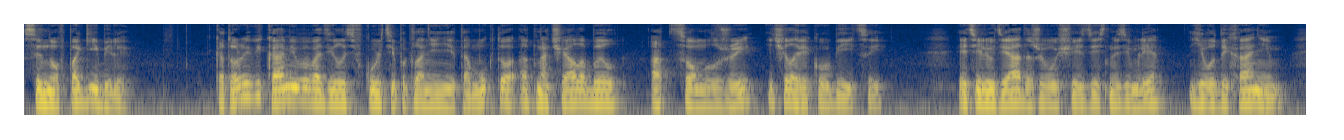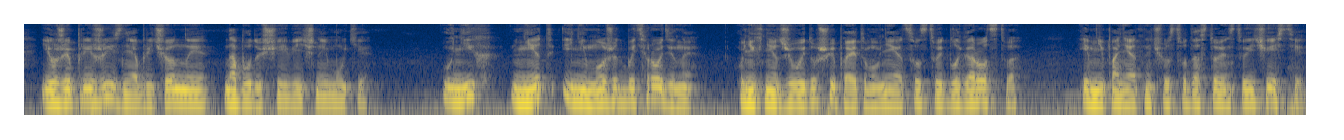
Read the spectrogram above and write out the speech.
сынов погибели, которая веками выводилась в культе поклонения тому, кто от начала был отцом лжи и человекоубийцей. Эти люди ада, живущие здесь на земле, его дыханием, и уже при жизни обреченные на будущие вечные муки. У них нет и не может быть родины. У них нет живой души, поэтому в ней отсутствует благородство. Им непонятно чувство достоинства и чести.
